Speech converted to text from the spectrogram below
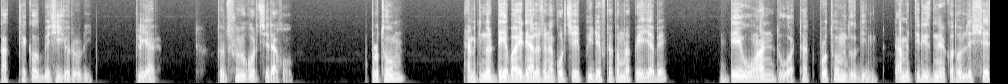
তার থেকেও বেশি জরুরি। ক্লিয়ার তো শুরু করছি, দেখো। প্রথম, আমি কিন্তু ডে বাই ডে আলোচনা করছি, এই পিডিএফটা তোমরা পেয়ে যাবে। ডে ওয়ান টু অর্থাৎ প্রথম দুদিন। আমি তিরিশ দিনের কথা বললে শেষ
